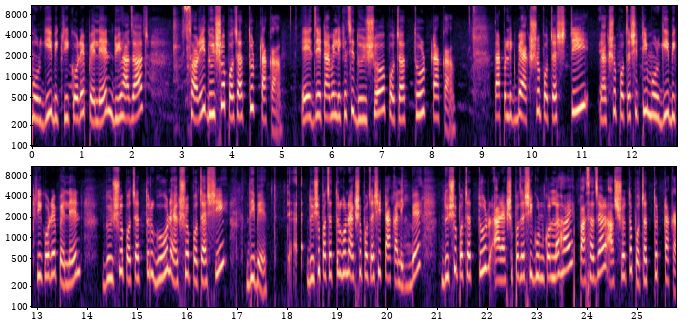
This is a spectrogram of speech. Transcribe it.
মুরগি বিক্রি করে পেলেন দুই হাজার সরি দুইশো পঁচাত্তর টাকা। এই যে এটা আমি লিখেছি, দুইশো পঁচাত্তর টাকা। তারপর লিখবে একশো পঁচাশটি, একশো পঁচাশিটি মুরগি বিক্রি করে পেলেন দুইশো পঁচাত্তর গুণ একশো পঁচাশি দিবে। দুইশো পঁচাত্তর গুণ একশো পঁচাশি টাকা লিখবে। দুশো পঁচাত্তর আর একশো পঁচাশি গুণ করলে হয় পাঁচ হাজার আটশত পঁচাত্তর টাকা।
